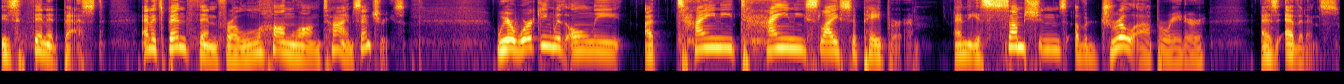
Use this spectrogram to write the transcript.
is thin at best. And it's been thin for a long, long time, centuries. We are working with only a tiny, tiny slice of paper. and the assumptions of a drill operator as evidence.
